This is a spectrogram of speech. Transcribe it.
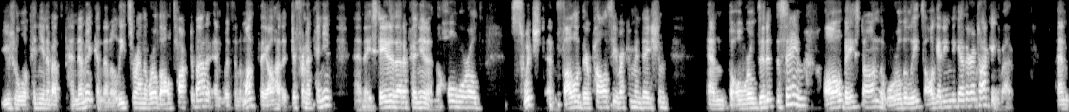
usual opinion about the pandemic, and then elites around the world all talked about it. And within a month, they all had a different opinion, and they stated that opinion, and the whole world switched and followed their policy recommendation. And the whole world did it the same, all based on the world elites all getting together and talking about it. And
